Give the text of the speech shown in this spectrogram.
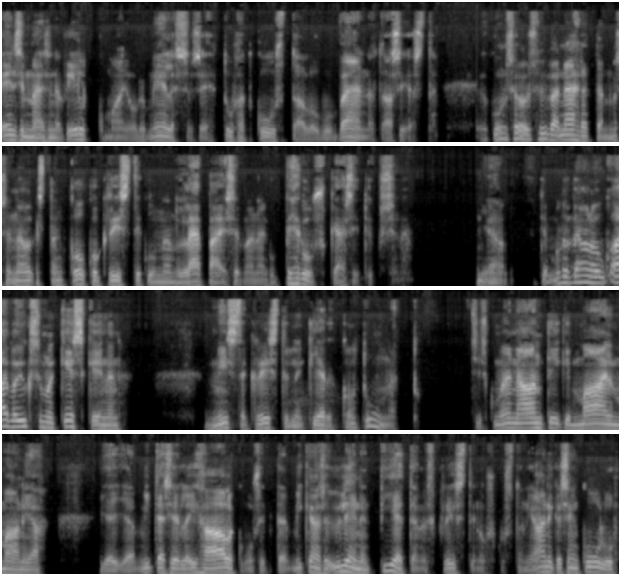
ensimmäisenä vilkkumaan juuri mielessä se 1600-luvun väännöt asiasta. Kun se olisi hyvä nähdä tämmöisenä oikeastaan koko kristikunnan läpäisevänä kuin peruskäsityksenä. Ja, mutta tämä on ollut aivan yksi keskeinen, mistä kristillinen kirkko on tunnettu. Siis kun mennään antiikin maailmaan ja ja, ja mitä siellä ihan alkuun sitten, mikä on se yleinen tietämys kristinuskosta, niin ainakin sen kuuluu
